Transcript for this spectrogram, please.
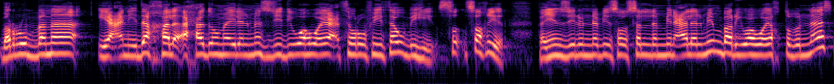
بل ربما يعني دخل أحدهما إلى المسجد وهو يعثر في ثوبه صغير فينزل النبي صلى الله عليه وسلم من على المنبر وهو يخطب الناس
